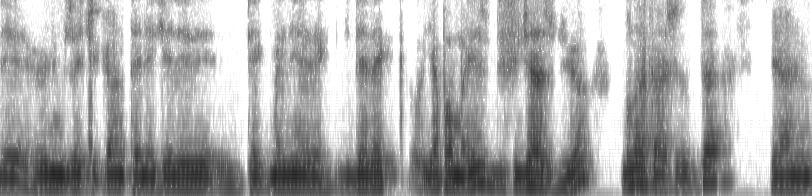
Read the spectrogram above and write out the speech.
önümüze çıkan tenekeleri tekmeleyerek giderek yapamayız düşeceğiz diyor. Buna karşılık da yani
